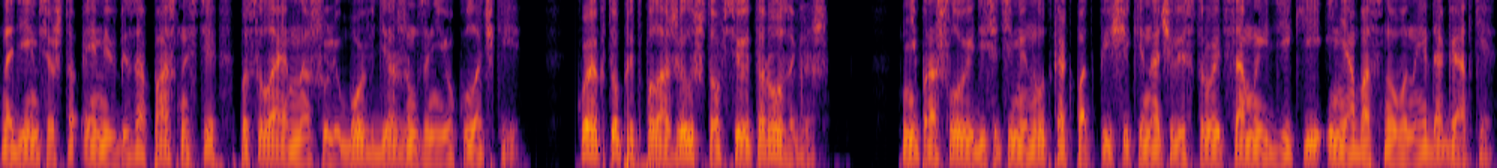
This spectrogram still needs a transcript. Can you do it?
надеемся, что Эми в безопасности, посылаем нашу любовь, держим за нее кулачки. Кое-кто предположил, что все это розыгрыш. Не прошло и десяти минут, как подписчики начали строить самые дикие и необоснованные догадки.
